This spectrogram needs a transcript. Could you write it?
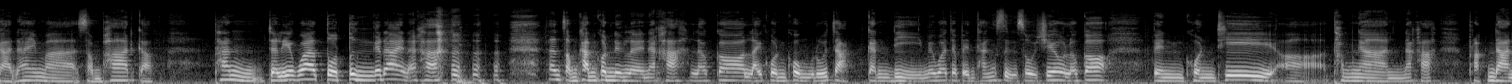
กาสได้มาสัมภาษณ์กับท่านจะเรียกว่าตัวตึงก็ได้นะคะ ท่านสำคัญคนหนึ่งเลยนะคะ แล้วก็หลายคนคงรู้จักกันดี ไม่ว่าจะเป็นทั้งสื่อโซเชียลแล้วก็เป็นคนที่ทำงานนะคะ ผลักดัน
